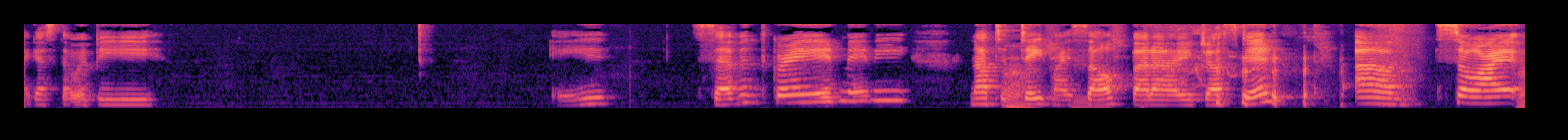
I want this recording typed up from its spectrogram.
I guess that would be eighth, seventh grade, maybe. Not to Oh, date jeez. myself, but I just did. um, so I, Oh,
